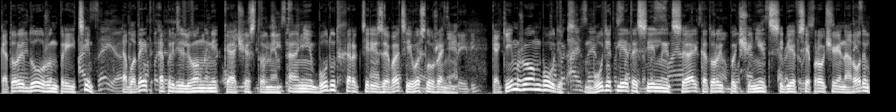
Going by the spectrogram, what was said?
который должен прийти, обладает определенными качествами. Они будут характеризовать его служение. Каким же он будет? Будет ли это сильный царь, который подчинит себе все прочие народы?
